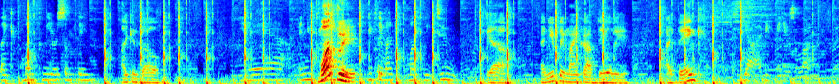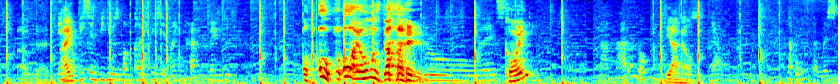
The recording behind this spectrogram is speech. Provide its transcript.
like monthly or something. I can tell. Yeah, and you play- Monthly? You play Minecraft monthly too. Yeah. And you play Minecraft daily. I think. Yeah, I make videos a lot. Okay. And I recent videos about countries in Minecraft very good. oh oh oh! I almost died. Bro, Coin? Um, I don't know. Yeah, no. Yeah. Not worth the risk.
